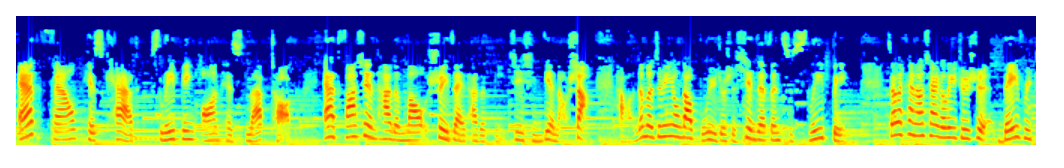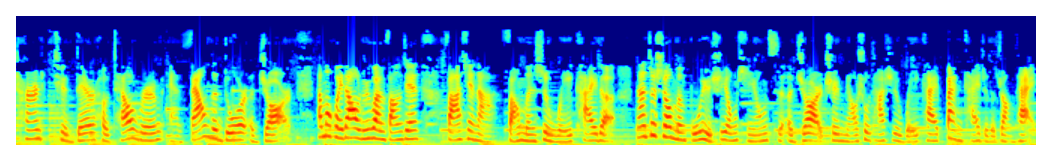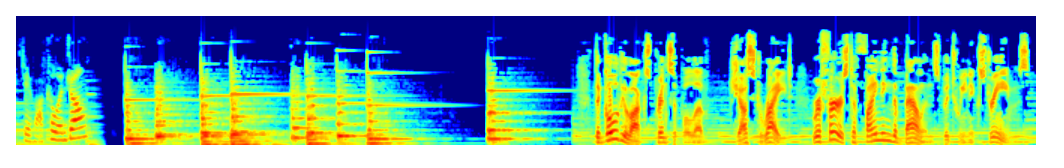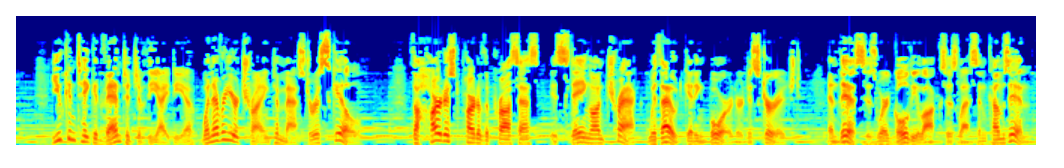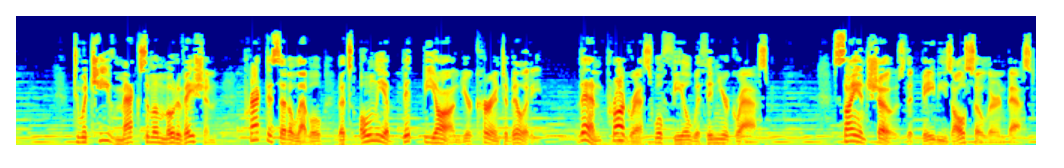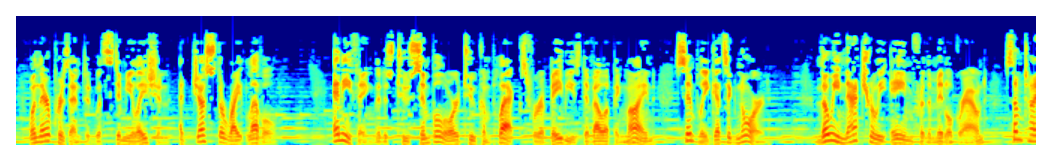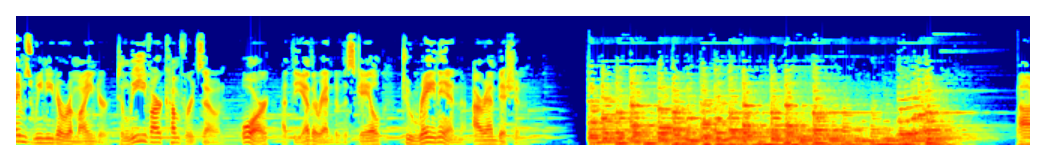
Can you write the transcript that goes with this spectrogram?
Ed found his cat sleeping on his laptop. Ed 发现他的猫睡在他的笔记型电脑上。好，那么这边用到补语就是现在分词 sleeping。再来看到下一个例句是 They returned to their hotel room and found the door ajar。他们回到旅馆房间，发现啊房门是围开的。那这时候我们补语是用形容词 ajar 去描述它是围开、半开着的状态。介绍课文中。The Goldilocks principle of just right refers to finding the balance between extremes. You can take advantage of the idea whenever you're trying to master a skill. The hardest part of the process is staying on track without getting bored or discouraged, and this is where Goldilocks' lesson comes in. To achieve maximum motivation, practice at a level that's only a bit beyond your current ability. Then progress will feel within your grasp. Science shows that babies also learn best when they're presented with stimulation at just the right level. Anything that is too simple or too complex for a baby's developing mind simply gets ignored. Though we naturally aim for the middle ground, sometimes we need a reminder to leave our comfort zone, or, at the other end of the scale, to rein in our ambition.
